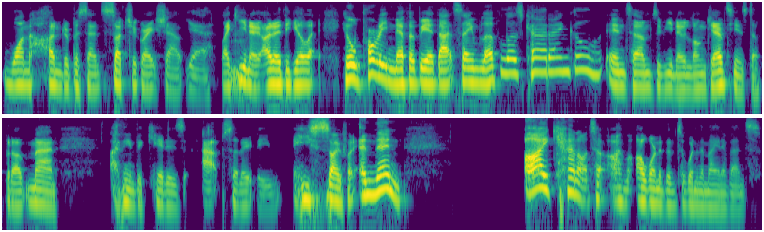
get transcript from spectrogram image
One hundred percent, such a great shout. Yeah, like Mm. you know, I don't think he'll he'll probably never be at that same level as Kurt Angle in terms of you know longevity and stuff. But uh, man, I think the kid is absolutely he's so fun. And then I cannot. Tell, I, I wanted them to win the main event.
